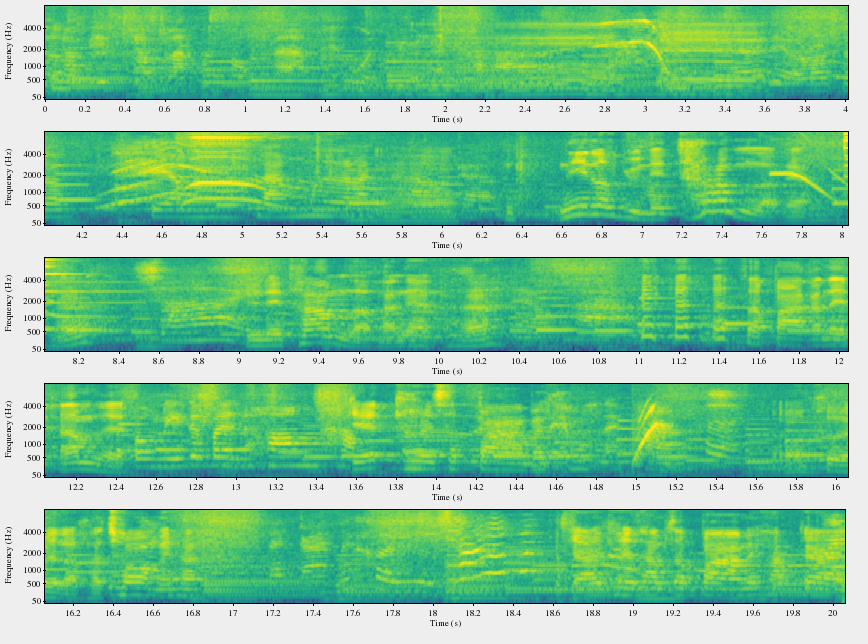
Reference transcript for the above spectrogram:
เทอร์บิสกำลังผสมน้ำให้อุ่นอยู่นะคะอืมโอเคแล้วเดี๋ยวเราจะเตรียมล้างมือล้างเท้ากัน นี่เราอยู่ในถ้ำเหรอเนี่ยฮะใช่อยู่ในถ้ำเหรอคะเนี่ยฮะ แล้วค่ะ สปากันในถ้ำเลย ตรงนี้จะเป็นห้องทำเกรซเคยสปาไหมคะ นะคะเกิดอ๋อเคยเหรอคะชอบไหมคะแต่การไม่เคยอยู่ใช่กายเคยทำสปาไหมครับกาย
